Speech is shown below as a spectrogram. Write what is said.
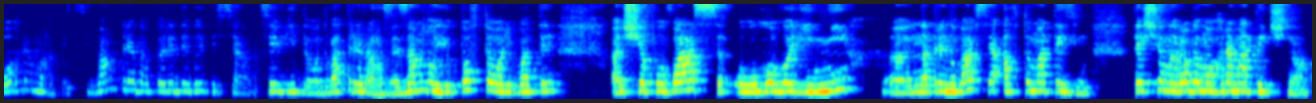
по граматиці. Вам треба передивитися це відео 2-3 рази, за мною повторювати, е, щоб у вас у говорінні е, натренувався автоматизм. Те, що ми робимо граматично,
